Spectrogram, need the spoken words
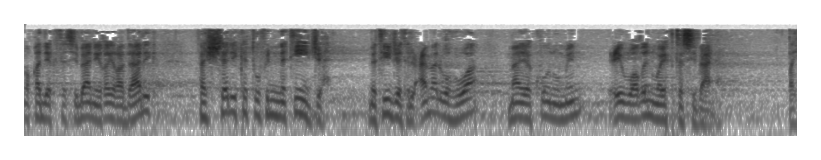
وقد يكتسبان غير ذلك فالشركة في النتيجة نتيجة العمل وهو ما يكون من عوض ويكتسبانه طيب.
